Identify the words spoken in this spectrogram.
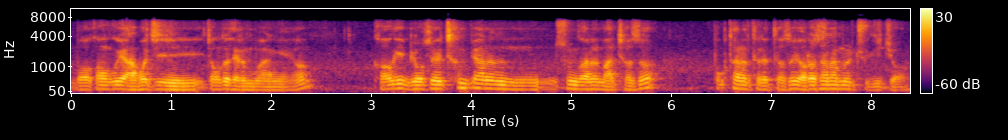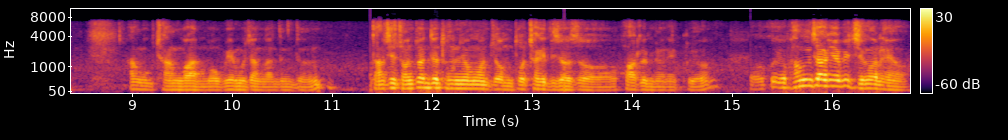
뭐 건국의 아버지 정도 되는 모양이에요. 거기 묘소에 참배하는 순간을 맞춰서 폭탄을 터뜨려서 여러 사람을 죽이죠. 한국 장관, 뭐 외무장관 등등. 당시 전두환 대통령은 좀 도착이 늦어서 화를 면했고요. 어, 그 황장엽이 증언해요.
